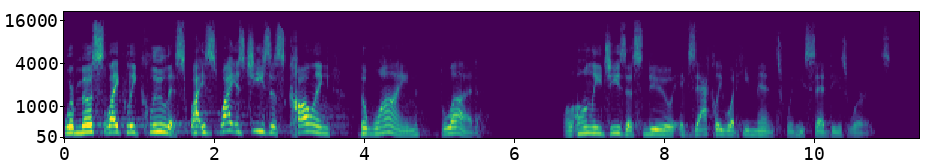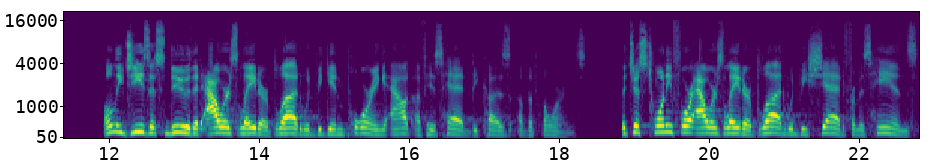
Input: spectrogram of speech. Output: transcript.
were most likely clueless. Why is, why is Jesus calling the wine blood? Well, only Jesus knew exactly what he meant when he said these words. Only Jesus knew that hours later, blood would begin pouring out of his head because of the thorns. That just 24 hours later, blood would be shed from his hands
